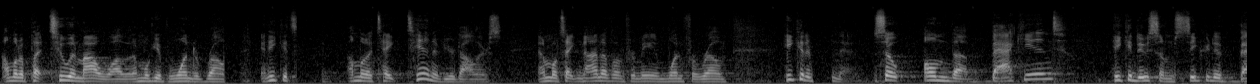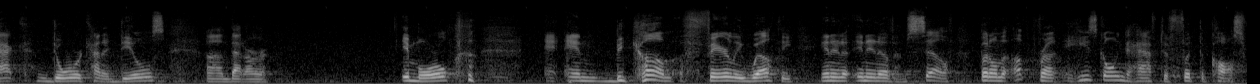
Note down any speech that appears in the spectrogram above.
I'm going to put two in my wallet. I'm going to give one to Rome." And he could, say, "I'm going to take ten of your dollars, I'm going to take nine of them for me and one for Rome." He could have done that. So on the back end, he could do some secretive backdoor kind of deals um, that are immoral and become fairly wealthy in and, in and of himself. But on the upfront, he's going to have to foot the cost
